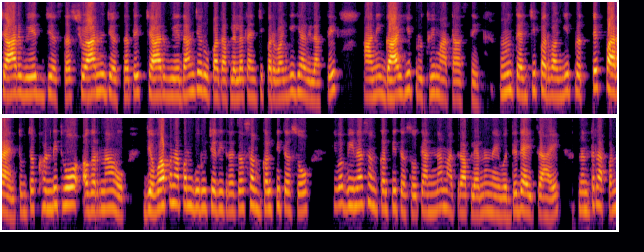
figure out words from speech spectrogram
चार वेद जे असतात श्वान जे असतात ते चार वेदांच्या रूपात आपल्याला त्यांची परवानगी घ्यावी लागते आणि गाय ही पृथ्वी माता असते. म्हणून त्यांची परवानगी प्रत्येक पारायण तुमचं खंडित हो अगर ना हो जेव्हा पण आपण गुरुचरित्राचा संकल्पित असो किंवा बिना संकल्पित असो त्यांना मात्र आपल्याला नैवेद्य द्यायचं आहे. नंतर आपण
